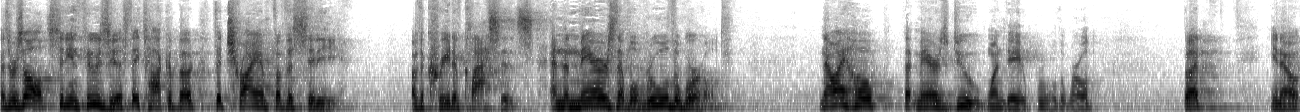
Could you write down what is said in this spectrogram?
As a result, city enthusiasts, they talk about the triumph of the city, of the creative classes, and the mayors that will rule the world. Now, I hope that mayors do one day rule the world, but you know,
